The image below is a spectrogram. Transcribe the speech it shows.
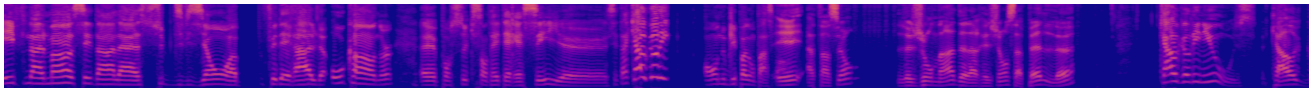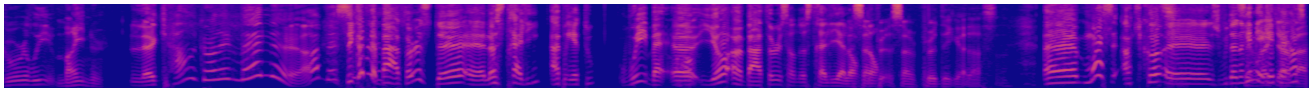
et finalement, c'est dans la subdivision fédérale de O'Connor. Euh, pour ceux qui sont intéressés, euh, c'est à Calgary. On n'oublie pas nos passeports. Et attention, le journal de la région s'appelle le Calgary News. Calgary Miner. Le Calgary Man! Ah, ben, C'est comme le Bathurst de euh, l'Australie, après tout. Oui, ben, euh, il y a un Bathurst en Australie, alors C'est un, non. peu- c'est un peu dégueulasse. hein. Euh, moi, c'est- en tout cas, euh, je vous donnerai mes références.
